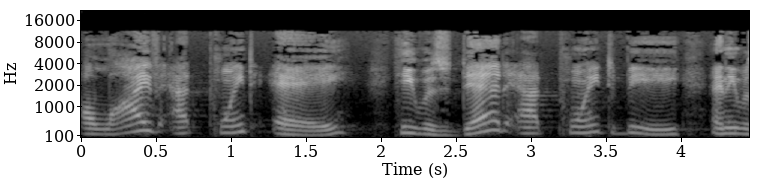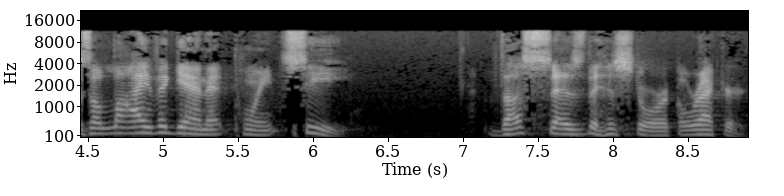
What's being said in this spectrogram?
alive at point A. He was dead at point B, and he was alive again at point C. Thus says the historical record.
